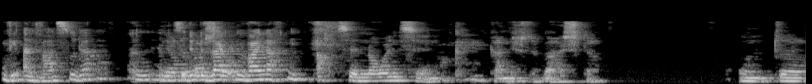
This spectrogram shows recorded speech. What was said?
Wie alt warst du da? An, Ja, zu dem ich besagten Weihnachten? 18, 19 Okay. kann ich, war ich da. Und äh,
